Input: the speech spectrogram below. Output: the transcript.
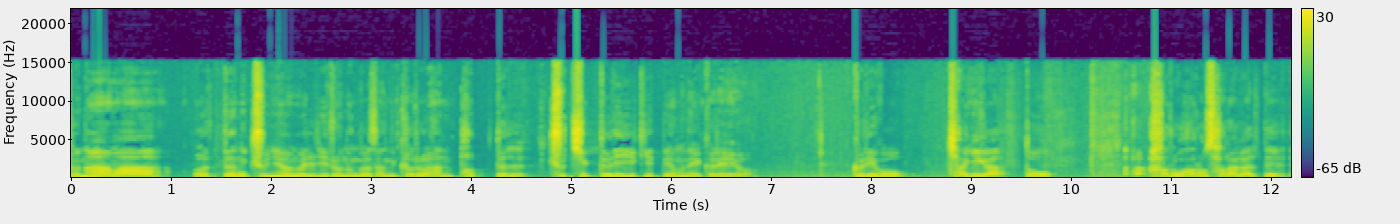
그나마 어떤 균형을 이루는 것은 그러한 법들, 규칙들이 있기 때문에 그래요. 그리고 자기가 또 하루하루 살아갈 때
